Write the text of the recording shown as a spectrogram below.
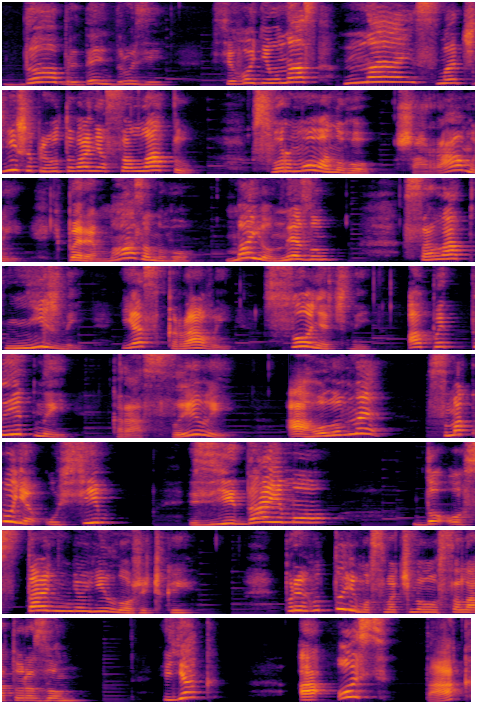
Добрий день, друзі! Сьогодні у нас найсмачніше приготування салату, сформованого шарами й перемазаного майонезом. Салат ніжний, яскравий, сонячний, апетитний, красивий, а головне смакує усім. З'їдаємо до останньої ложечки. Приготуємо смачного салату разом. Як? А ось так.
